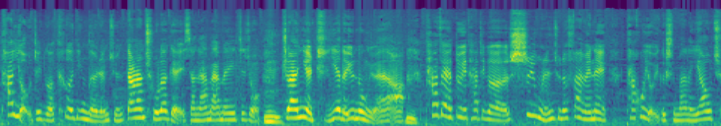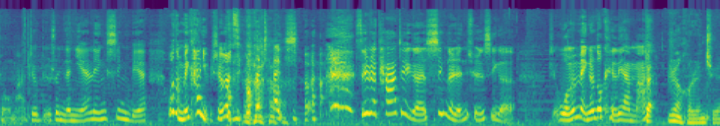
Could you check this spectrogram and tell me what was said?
他有这个特定的人群？当然，除了给像 MMA 这种嗯专业职业的运动员啊，嗯他在对他这个适用人群的范围内，他会有一个什么样的要求吗？就比如说你的年龄、性别，我怎么没看女生啊？这玩战神啊？所以说，他这个适应的人群是一个，我们每个人都可以练吗？对，任何人群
